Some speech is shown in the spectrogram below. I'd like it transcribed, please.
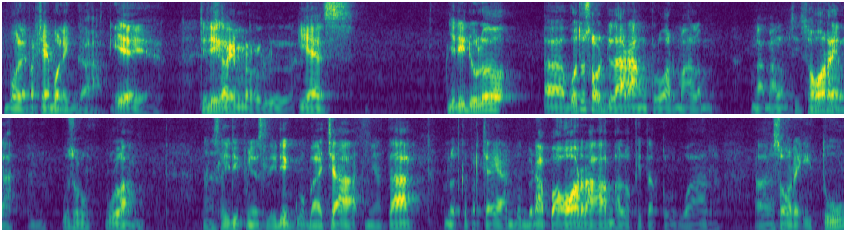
boleh percaya boleh enggak. iya iya Jadi kalau- disclaimer dulu lah Yes. Jadi dulu gue tuh selalu dilarang keluar malam, nggak malam sih, sore lah. Gue suruh pulang. Nah selidik punya selidik, gue baca ternyata menurut kepercayaan beberapa orang kalau kita keluar eh, sore itu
